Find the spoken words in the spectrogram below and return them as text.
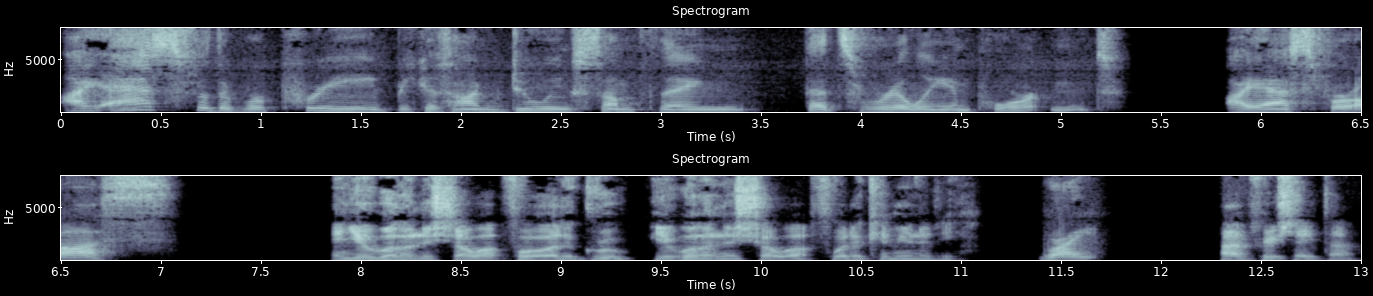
I asked for the reprieve because I'm doing something that's really important. I asked for us. And you're willing to show up for the group. You're willing to show up for the community. Right. I appreciate that.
